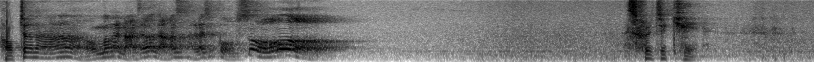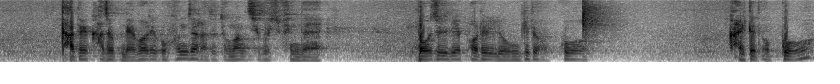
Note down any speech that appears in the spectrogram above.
없잖아. 엄마 말 맞아. 나가서 달라질 거 없어. 솔직히 다들 가족 내버리고 혼자라도 도망치고 싶은데 모질게 버릴 용기도 없고 갈 데도 없고.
